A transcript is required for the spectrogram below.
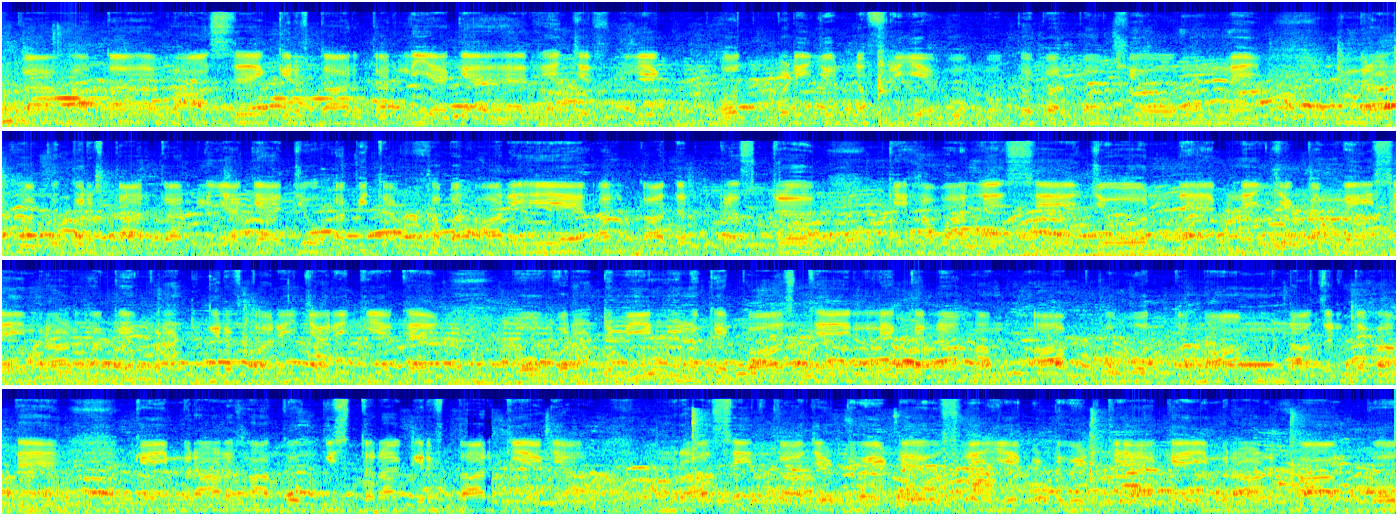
کا ہے وہاں سے گرفتار کر لیا گیا ہے رینجر کی ایک بہت بڑی جو نفری ہے وہ موقع پر پہنچی اور انہوں نے عمران خان کو گرفتار کر لیا گیا جو ابھی تک خبر آ رہی ہے القادر ٹرسٹ کے حوالے سے جو نیب نے یکم مئی سے عمران خان کے ورنٹ گرفتاری جاری کیے تھے وہ ورنٹ بھی ان کے پاس تھے لیکن ہم آپ کو وہ تمام مناظر دکھاتے ہیں کہ عمران خان کو کس طرح گرفتار کیا گیا مراد سعید کا جو ٹویٹ ہے اس نے یہ بھی ٹویٹ کیا کہ عمران خان کو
